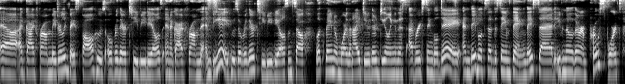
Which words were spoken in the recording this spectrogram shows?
a, a, guy from Major League Baseball who's over their TV deals and a guy from the NBA who's over their TV deals. And so, look, they know more than I do. They're dealing in this every single day. And they both said the same thing. They said, even though they're in pro sports,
